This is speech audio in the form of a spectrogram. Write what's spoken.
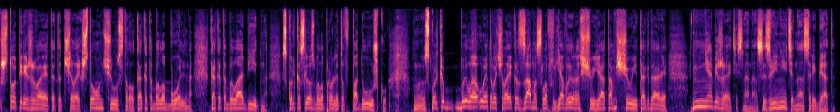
что переживает этот человек, что он чувствовал, как это было больно, как это было обидно, сколько слез было пролито в подушку, сколько было у этого человека замыслов «я выращу, я отомщу» и так далее. Не обижайтесь на нас, извините нас, ребята.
